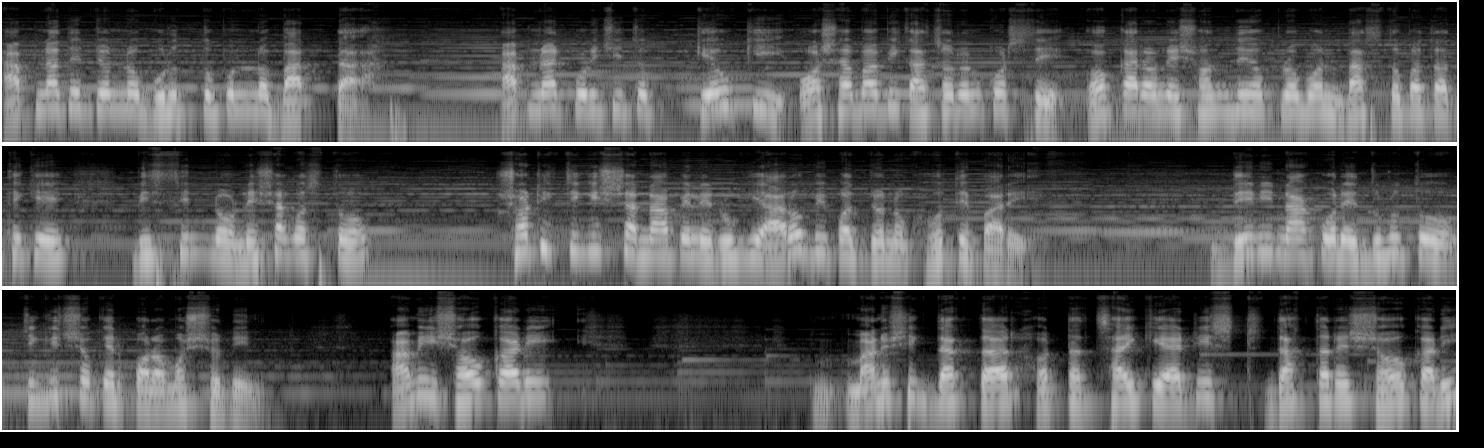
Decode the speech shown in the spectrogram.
আপনাদের জন্য গুরুত্বপূর্ণ বার্তা। আপনার পরিচিত কেউ কি অস্বাভাবিক আচরণ করছে? অকারণে সন্দেহপ্রবণ বাস্তবতা থেকে বিচ্ছিন্ন, নেশাগ্রস্ত? সঠিক চিকিৎসা না পেলে রোগী আরও বিপজ্জনক হতে পারে। দেরি না করে দ্রুত চিকিৎসকের পরামর্শ নিন। আমি সহকারী মানসিক ডাক্তার, অর্থাৎ সাইকিয়াট্রিস্ট, ডাক্তারের সহকারী,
